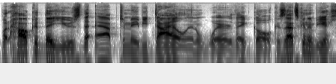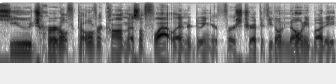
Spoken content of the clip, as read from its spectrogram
But how could they use the app to maybe dial in where they go? Because that's going to be a huge hurdle to overcome as a flatlander doing your first trip. If you don't know anybody,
